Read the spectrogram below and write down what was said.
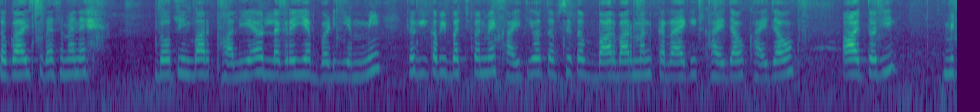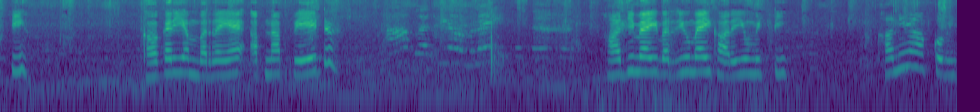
तो गाय सुबह से मैंने दो तीन बार खा लिया है और लग रही है बड़ी अम्मी क्योंकि कभी बचपन में खाई थी और तब से तो बार बार मन कर रहा है कि खाई जाओ खाई जाओ। आज तो जी मिट्टी खाकर ही हम भर रहे हैं अपना पेट। हाँ जी, मैं ही भर रही हूँ, मैं ही खा रही हूँ मिट्टी। खानी है आपको भी?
